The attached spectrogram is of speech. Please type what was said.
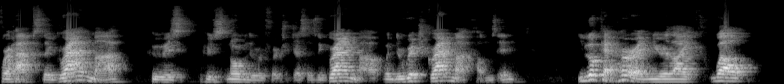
perhaps the grandma, who is who's normally referred to just as a grandma, when the rich grandma comes in, you look at her and you're like, well,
